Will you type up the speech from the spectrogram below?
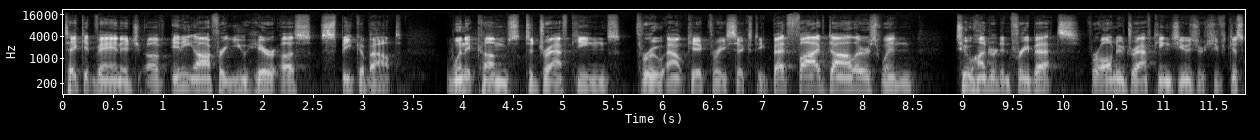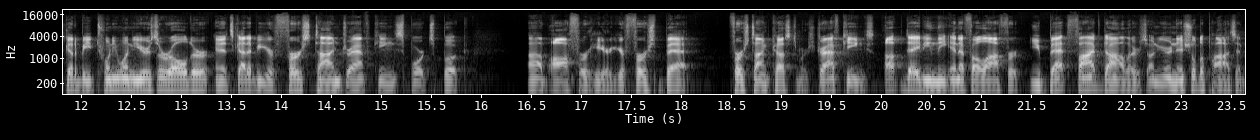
take advantage of any offer you hear us speak about when it comes to DraftKings through Outkick 360. Bet $5 when 200 in free bets for all new DraftKings users. You've just got to be 21 years or older, and it's got to be your first time DraftKings Sportsbook um, offer here, your first bet first time customers. DraftKings updating the NFL offer. You bet $5 on your initial deposit.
